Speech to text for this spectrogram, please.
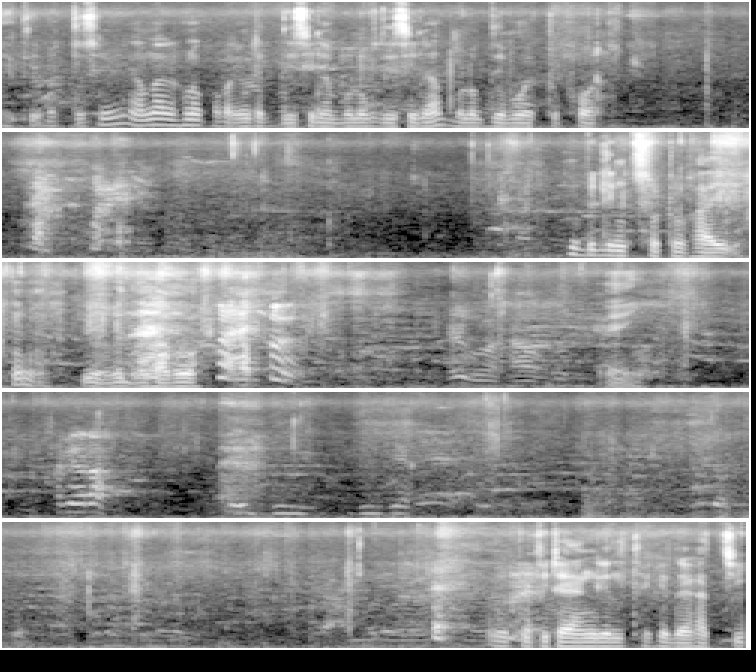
দেখতে পাচ্ছেন আমরা এখনও কভারিংটা দিছি না ব্লক দিছি না ব্লক দেবো একটু পর। বিল্ডিং ছোট ভাই হ্যাঁ কীভাবে দেখাবো? এই প্রতিটা অ্যাঙ্গেল থেকে দেখাচ্ছি।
